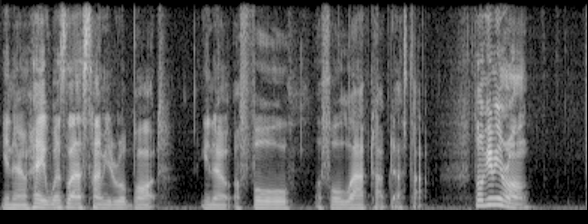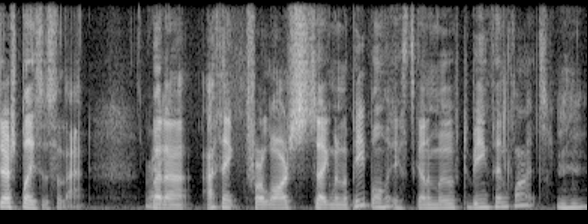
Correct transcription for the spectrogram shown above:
You know, hey, when's the last time you bought, you know, a full a full laptop desktop? Don't get me wrong, there's places for that, but uh, I think for a large segment of people, it's going to move to being thin clients. Mhm.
